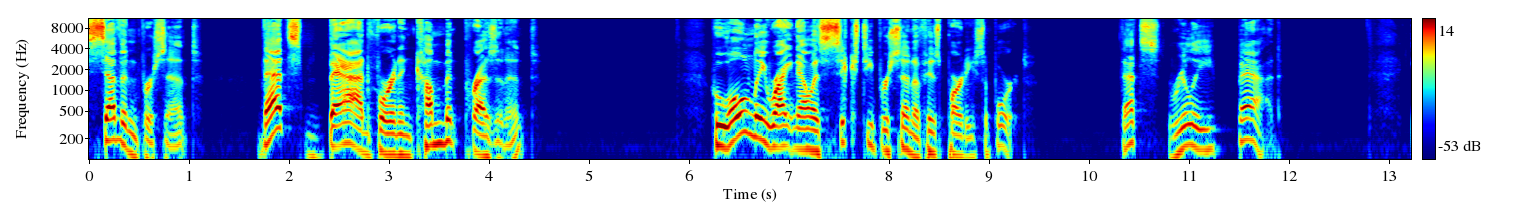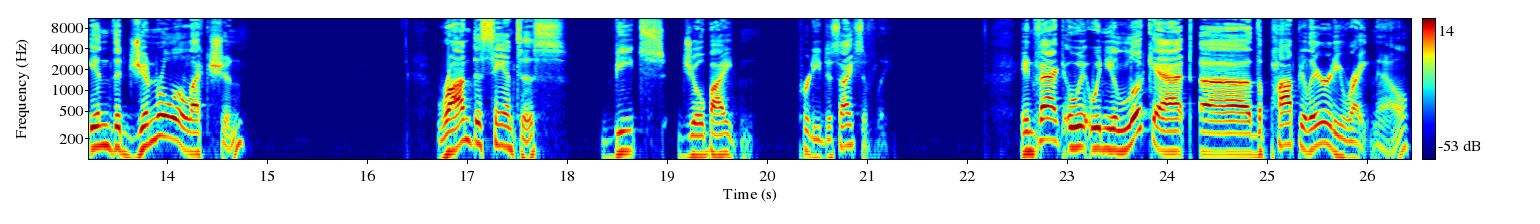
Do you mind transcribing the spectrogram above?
7%. That's bad for an incumbent president who only right now has 60% of his party support. That's really bad. In the general election, Ron DeSantis beats Joe Biden pretty decisively. In fact, when you look at uh, the popularity right now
